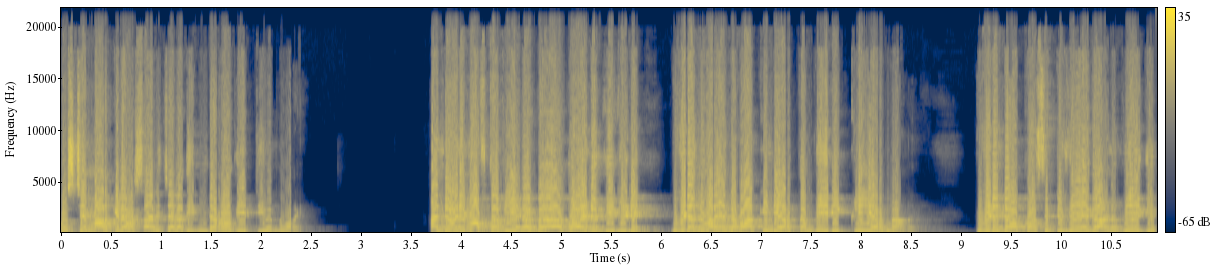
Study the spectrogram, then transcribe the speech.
ക്വസ്റ്റ്യൻ മാർക്കിൽ അവസാനിച്ചാൽ അത് ഇന്ററോഗേറ്റീവ് എന്ന് പറയും. Antonym of the word vivid vivid എന്ന് പറയുന്ന വാക്കിന്റെ അർത്ഥം വെരി ക്ലിയർ എന്നാണ്. വിവിഡിന്റെ ഓപ്പോസിറ്റ് വേഗാണ് വേഗ്.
